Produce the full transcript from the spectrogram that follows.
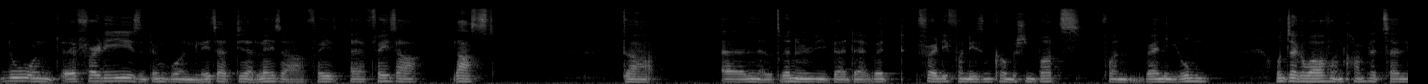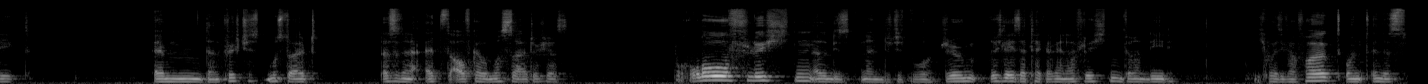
du und äh, Freddy sind irgendwo in Laser, dieser Laser äh, Phaser Blast. Da äh, sind also drin irgendwie, wer, der wird Freddy von diesen komischen Bots von Vanny rum runtergeworfen und komplett zerlegt. Ähm, dann flüchtest, musst du halt, das ist deine letzte Aufgabe, musst du halt durch das Büro flüchten, also dieses, nein, durch das Büro, durch Lasertech Arena flüchten, während die dich quasi verfolgt und in das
